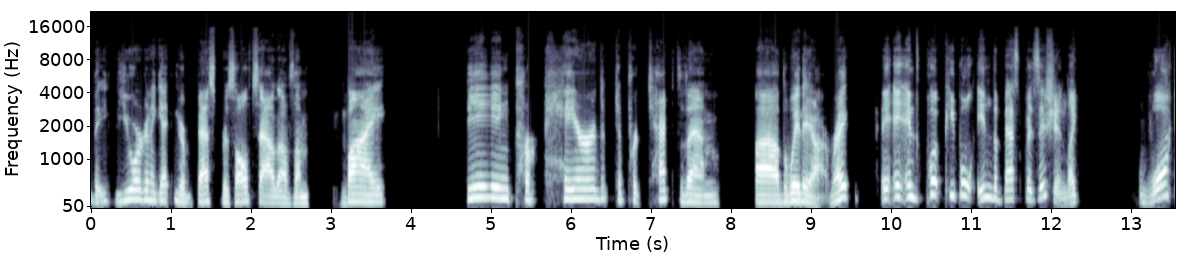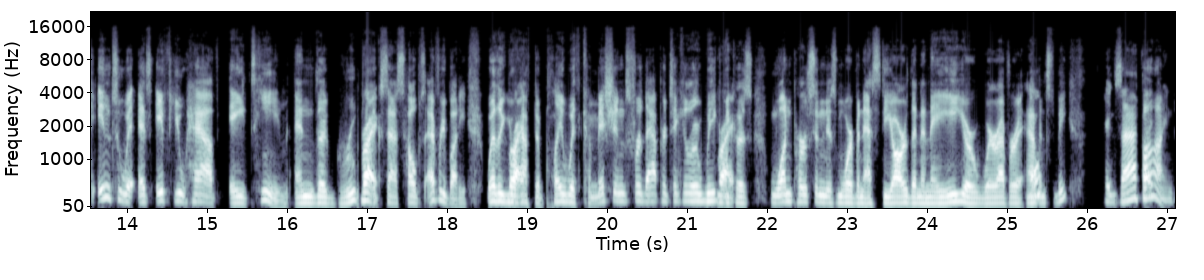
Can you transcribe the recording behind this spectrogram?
that you are going to get your best results out of them mm-hmm. by being prepared to protect them uh, the way they are, right? And, and put people in the best position. Like walk into it as if you have a team and the group right. success helps everybody whether you right. have to play with commissions for that particular week right. because one person is more of an SDR than an AE or wherever it happens nope. to be exactly fine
